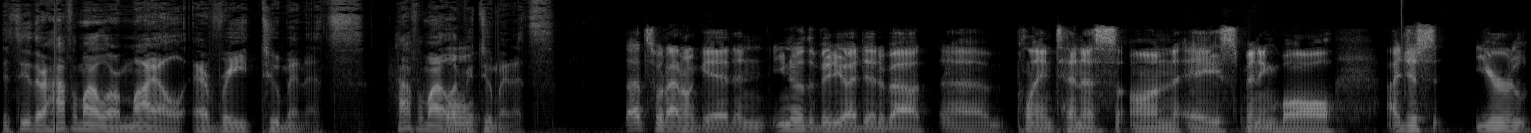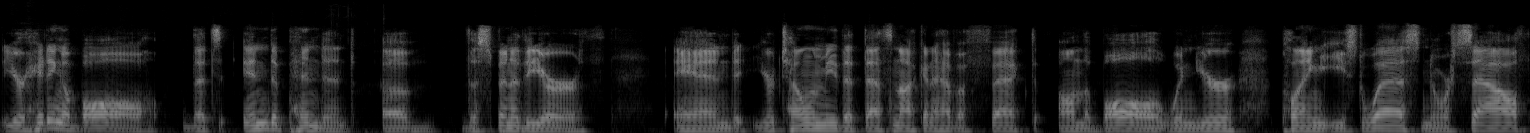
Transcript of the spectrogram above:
It's either a half a mile or a mile every two minutes. Half a mile every two minutes. That's what I don't get. And you know the video I did about um, playing tennis on a spinning ball. I just you're you're hitting a ball that's independent of the spin of the earth, and you're telling me that that's not going to have effect on the ball when you're playing east west, north south,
